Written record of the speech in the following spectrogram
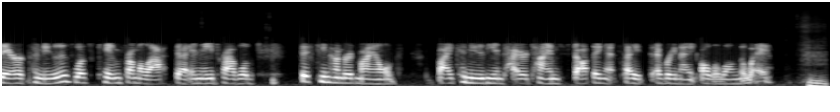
their canoes was came from Alaska, and they traveled 1,500 miles by canoe the entire time, stopping at sites every night all along the way. Hmm.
